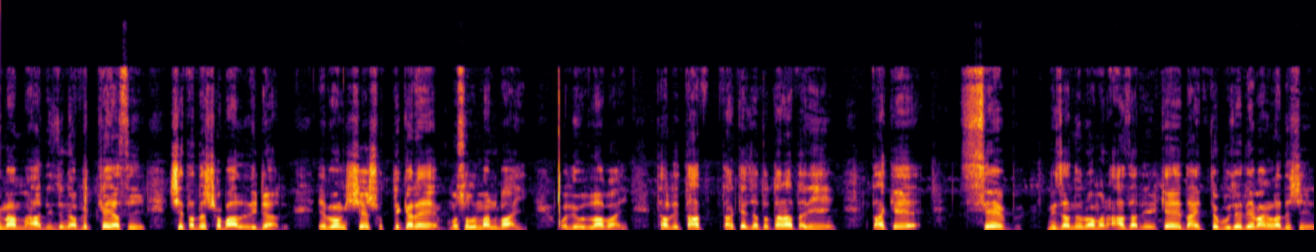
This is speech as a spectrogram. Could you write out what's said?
ইমাম মাহাদির জন্য অপেক্ষায় আছে, সে তাদের সবার লিডার এবং সে সত্যিকারে মুসলমান ভাই, অলিউল্লাহ ভাই। তাহলে তাকে যত তাড়াতাড়ি তাকে সেভ মিজানুর রহমান আজারিকে দায়িত্ব বুঝে দিয়ে বাংলাদেশের।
